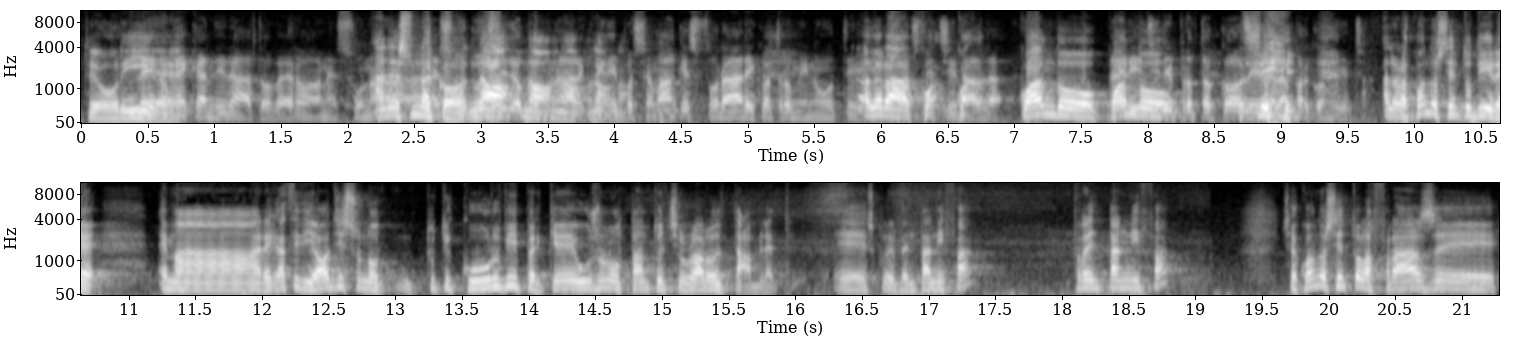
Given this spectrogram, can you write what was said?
teorie... Lei non è candidato, vero? Nessuna, a nessuna cosa, no, no, no, quindi no, possiamo anche sforare i quattro minuti allora, qua, qua, dal, quando, dai quando, rigidi protocolli sì, della par condicio. Allora, quando sento dire, eh, ma i ragazzi di oggi sono tutti curvi perché usano tanto il cellulare o il tablet. Eh, scusa, vent'anni fa? Trent'anni fa? Cioè, quando sento la frase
